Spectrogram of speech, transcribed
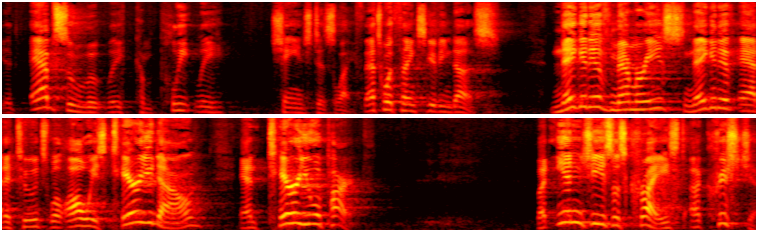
It absolutely, completely changed his life. That's what Thanksgiving does. Negative memories, negative attitudes will always tear you down and tear you apart. But in Jesus Christ, a Christian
